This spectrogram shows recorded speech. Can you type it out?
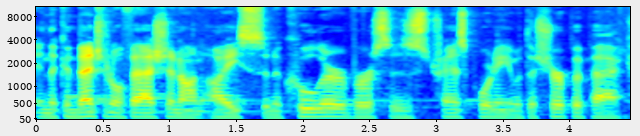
in the conventional fashion on ice in a cooler versus transporting it with a SherpaPak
